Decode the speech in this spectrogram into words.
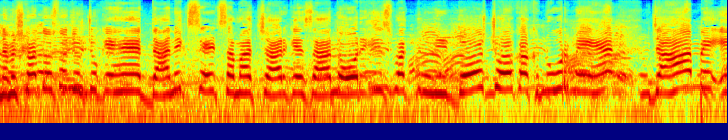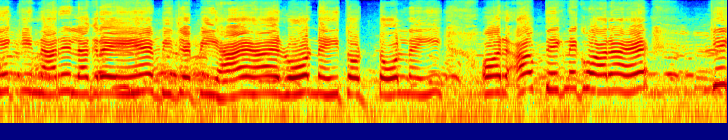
नमस्कार दोस्तों, जुड़ चुके हैं दैनिक सेठ समाचार के साथ और इस वक्त निर्दोष चौक अखनूर में है, जहाँ पे एक ही नारे लग रहे हैं बीजेपी। हाय हाय, रोड नहीं तो टोल नहीं। और अब देखने को आ रहा है कि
